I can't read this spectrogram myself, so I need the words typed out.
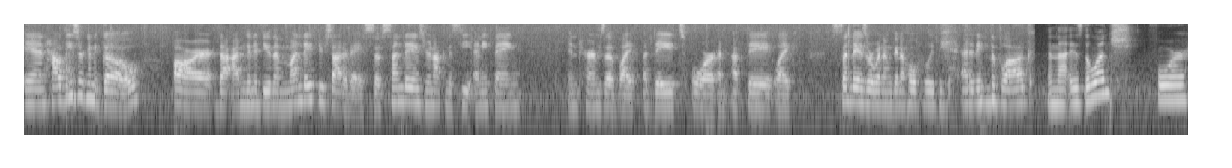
And how these are gonna go are that I'm gonna do them Monday through Saturday. So Sundays, you're not gonna see anything in terms of like a date or an update. Like Sundays are when I'm gonna hopefully be editing the vlog. And that is the lunch for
